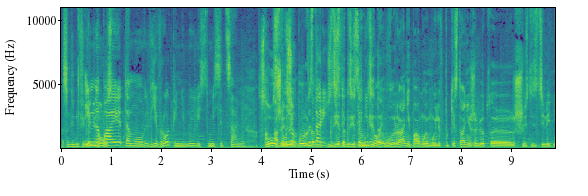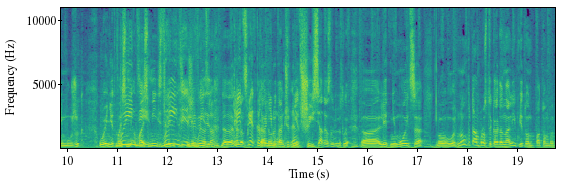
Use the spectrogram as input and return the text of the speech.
На самом деле, нифига не Именно новость. поэтому в Европе не мылись месяцами. Слушай, а до сих ну, пор историческом, где-то где-то средневековой. где-то в Иране, по-моему, или в Пакистане живет э, 60-летний мужик. Ой, нет, В 8, Индии. 80 В Индии или в живет Индии. он. Да-да-да, 30 который- лет, который не там моется, да? Нет, 60 я слышу, слышу, э, лет не моется. Вот. Ну, там просто, когда налипнет, он потом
